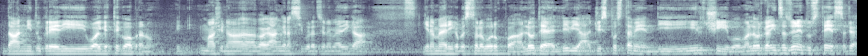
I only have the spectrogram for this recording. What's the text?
danni tu credi vuoi che ti coprano. Quindi immagina pagare anche un'assicurazione medica in America per questo lavoro qua, l'hotel, i viaggi, i spostamenti, il cibo, ma l'organizzazione tu stessa, cioè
